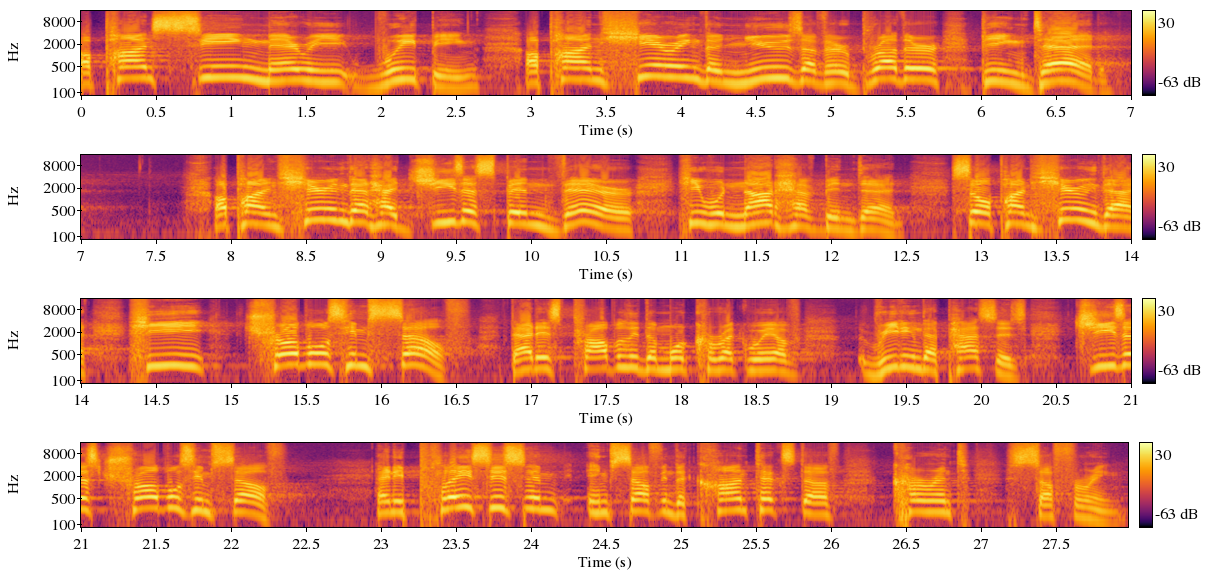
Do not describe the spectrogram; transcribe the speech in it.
Upon seeing Mary weeping, upon hearing the news of her brother being dead, Upon hearing that had Jesus been there, he would not have been dead. So upon hearing that, he troubles himself that is probably the more correct way of reading that passage. Jesus troubles himself and he places him, himself in the context of current suffering.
